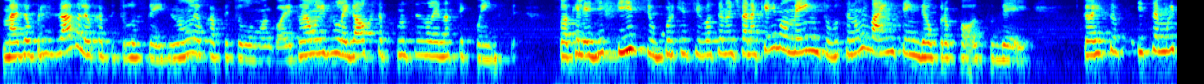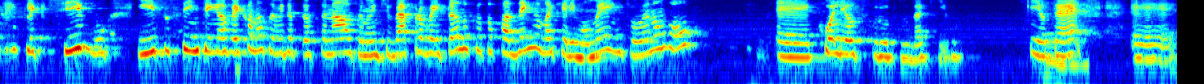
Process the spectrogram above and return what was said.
Mas eu precisava ler o capítulo 6 e não ler o capítulo 1 agora. Então é um livro legal que você precisa ler na sequência. Só que ele é difícil porque se você não estiver naquele momento, você não vai entender o propósito dele. Então, isso, isso é muito reflexivo e isso sim tem a ver com a nossa vida profissional. Se eu não estiver aproveitando o que eu estou fazendo naquele momento, eu não vou é, colher os frutos daquilo. E até é,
